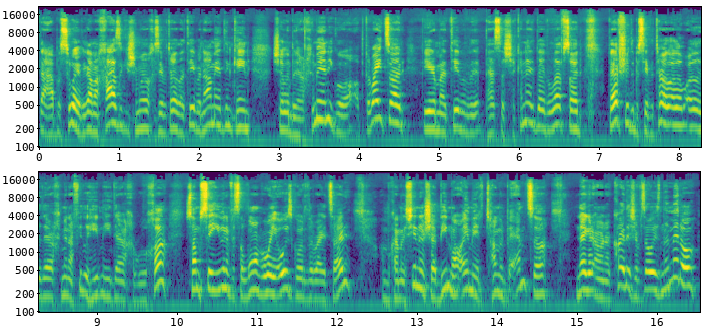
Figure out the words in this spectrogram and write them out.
the opposite way. V'gam achazik yishmol chasev tor lativ and amiyadin kain shelim b'derech You go up the right side. The air mativ pesach the left side. V'efshir the b'sev tor some say even if it's a longer way, always go to the right side. If it's always in the middle,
